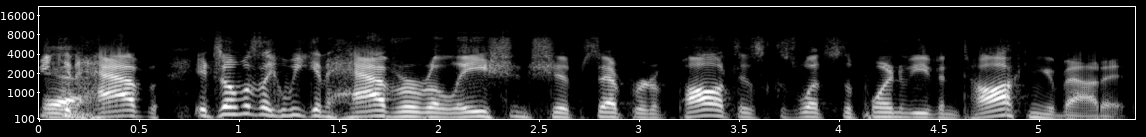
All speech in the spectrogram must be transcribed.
We yeah. can have. It's almost like we can have a relationship separate of politics. Because what's the point of even talking about it?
